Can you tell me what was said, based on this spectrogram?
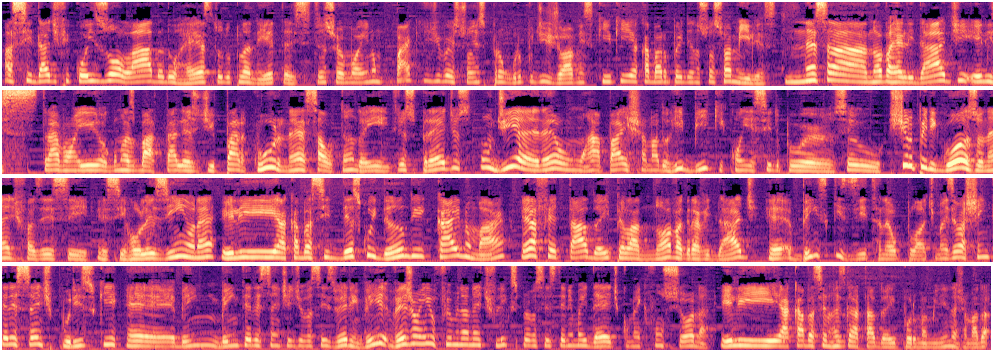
a cidade ficou isolada do resto do planeta e se transformou aí num parque de diversões para um grupo de jovens que, que acabaram perdendo suas famílias. Nessa nova realidade, eles travam aí algumas batalhas de parkour, né, saltando aí entre os prédios. Um dia, né, um rapaz chamado Hibiki, conhecido por seu estilo perigoso, né, de fazer esse esse rolezinho, né, ele acaba se descuidando e cai no mar. É afetado aí pela nova gravidade. É bem esquisita, né, o plot, mas eu achei interessante, por isso que é bem, bem interessante de vocês verem. Vejam aí o filme na Netflix para vocês terem uma ideia de como é que funciona. Ele acaba sendo resgatado aí por uma menina chamada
